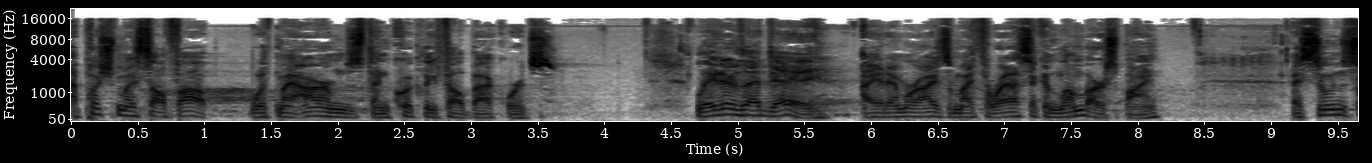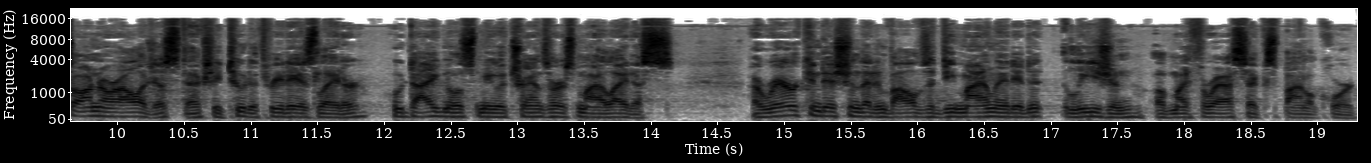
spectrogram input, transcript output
I pushed myself up with my arms, then quickly fell backwards. Later that day, I had MRIs of my thoracic and lumbar spine. I soon saw a neurologist, actually two to three days later, who diagnosed me with transverse myelitis, a rare condition that involves a demyelinated lesion of my thoracic spinal cord.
